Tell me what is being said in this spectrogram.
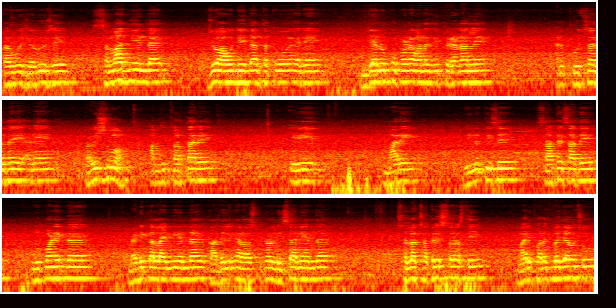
કરવું જરૂરી છે. સમાજની અંદર જો આવું દેહદાન થતું હોય અને બીજા લોકો પણ આનાથી પ્રેરણા લે અને પ્રોત્સાહન થઈ અને ભવિષ્યમાં આ બધું કરતા રહે, એવી મારી વિનંતી છે. સાથે સાથે હું પણ એક મેડિકલ લાઇનની અંદર કાદેલિંગન હોસ્પિટલ ડીસાની અંદર છેલ્લા છત્રીસ વર્ષથી મારી ફરજ બજાવું છું.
